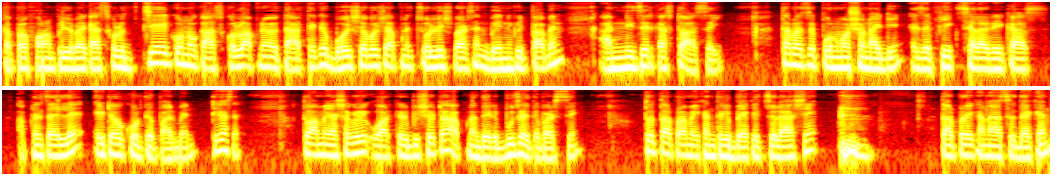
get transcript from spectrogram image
তারপর ফর্ম ফিল কাজ করল, যে কোনো কাজ করল, আপনি তার থেকে বসে বসে আপনি চল্লিশ পার্সেন্ট বেনিফিট পাবেন। আর নিজের কাজ তো আছেই। তারপর আছে promotion ID as a fix salary কাজ, আপনি চাইলে এটাও করতে পারবেন, ঠিক আছে? তো আমি আশা করি ওয়ার্কের বিষয়টা আপনাদের বুঝাইতে পারছি। তো তারপর আমি এখান থেকে ব্যাকে চলে আসি। তারপর এখানে আছে দেখেন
